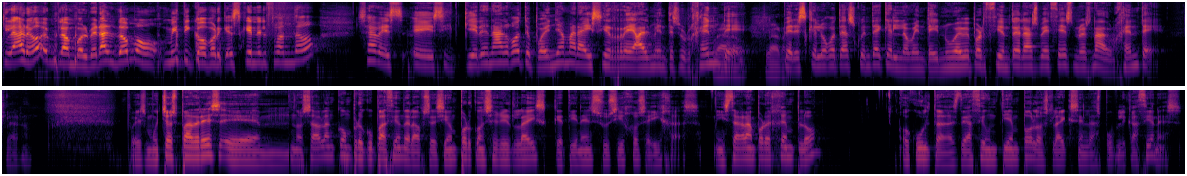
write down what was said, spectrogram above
claro, en plan, volver al domo mítico, porque es que en el fondo, ¿sabes? Eh, si quieren algo, te pueden llamar ahí si realmente es urgente. Pero es que luego te das cuenta de que el 99% de las veces no es nada urgente. Claro. Pues muchos padres eh, nos hablan con preocupación de la obsesión por conseguir likes que tienen sus hijos e hijas. Instagram, por ejemplo, oculta desde hace un tiempo los likes en las publicaciones.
